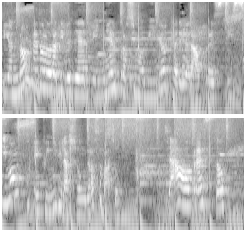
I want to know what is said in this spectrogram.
Io non vedo l'ora di vedervi nel prossimo video che arriverà prestissimo e quindi vi lascio un grosso bacio. Ciao, a presto!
